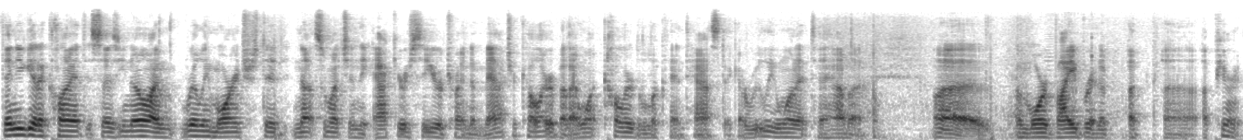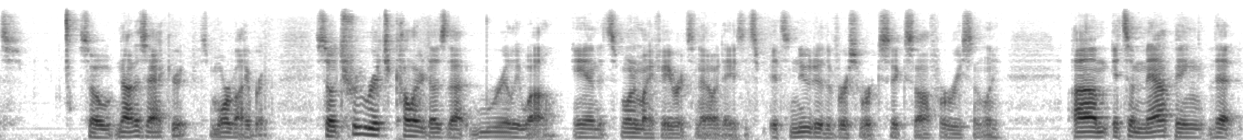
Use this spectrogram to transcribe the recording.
Then you get a client that says, you know, I'm really more interested not so much in the accuracy or trying to match a color, but I want color to look fantastic. I really want it to have a, a, a more vibrant a, uh, appearance. So not as accurate, it's more vibrant. So True Rich Color does that really well, and it's one of my favorites nowadays. It's it's new to the VersaWorks 6 software recently. Um, it's a mapping that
